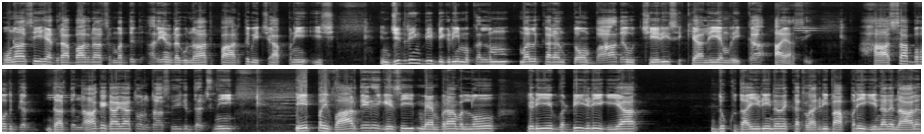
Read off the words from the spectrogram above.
ਹੋਣਾ ਸੀ। ਹੈਦਰਾਬਾਦ ਨਾਲ ਸੰਬੰਧਿਤ ਅਰੀਅਨ ਰਘੁਨਾਥ ਭਾਰਤ ਵਿੱਚ ਆਪਣੀ ਇਸ ਇੰਜੀਨੀਅਰਿੰਗ ਦੀ ਡਿਗਰੀ ਮੁਕੰਮਲ ਕਰਨ ਤੋਂ ਬਾਅਦ ਉਚੇਰੀ ਸਿੱਖਿਆ ਲਈ ਅਮਰੀਕਾ ਆਇਆ ਸੀ। ਹਾਦਸਾ ਬਹੁਤ ਗ- ਦਰਦਨਾਕ ਹੈਗਾ ਤੁਹਾਨੂੰ ਦੱਸ ਦਈਏ ਕਿ ਦਰਸ਼ਨੀ ਇਹ ਪਰਿਵਾਰ ਦੇ ਜਿਹੜੇ ਹੈਗੇ ਸੀ, ਮੈਂਬਰਾਂ ਵੱਲੋਂ ਜਿਹੜੀ ਇਹ ਵੱਡੀ ਜਿਹੜੀ ਹੈਗੀ ਆ, ਦੁਖਦਾਈ ਜਿਹੜੀ ਇਹਨਾਂ ਨੇ ਘਟਨਾ ਜਿਹੜੀ ਵਾਪਰੀ ਹੈਗੀ ਇਹਨਾਂ ਦੇ ਨਾਲ।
